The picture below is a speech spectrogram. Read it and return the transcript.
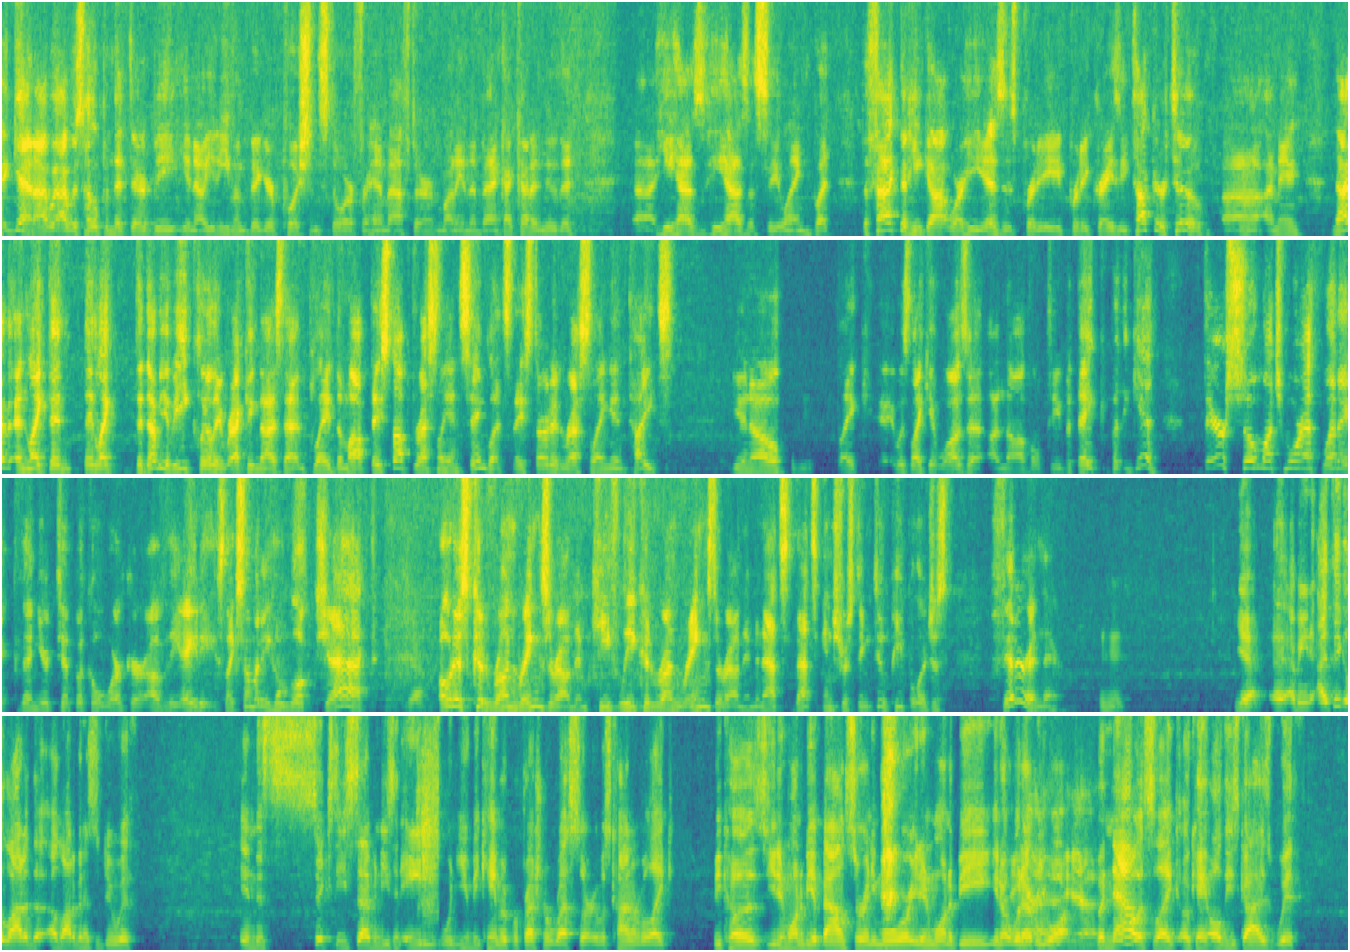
again. I, w- I was hoping that there'd be you know an even bigger push in store for him after Money in the Bank. I kind of knew that uh, he has he has a ceiling, but the fact that he got where he is is pretty pretty crazy. Tucker too. Uh, I mean, neither and like they they like the WWE clearly recognized that and played them up. They stopped wrestling in singlets. They started wrestling in tights. You know, Mhm. like it was like it was a, a novelty. But they but again. They're so much more athletic than your typical worker of the 80s. Like somebody who Yes. looked jacked, Yeah. Otis could run rings around him. Keith Lee could run rings around him, and that's that's interesting too. People are just fitter in there. Mm-hmm. Yeah, I mean, I think a lot of the a lot of it has to do with in the 60s, 70s, and 80s when you became a professional wrestler. It was kind of like because you didn't want to be a bouncer anymore, you didn't want to be, you know, whatever you are. yeah. But now it's like, okay, all these guys with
